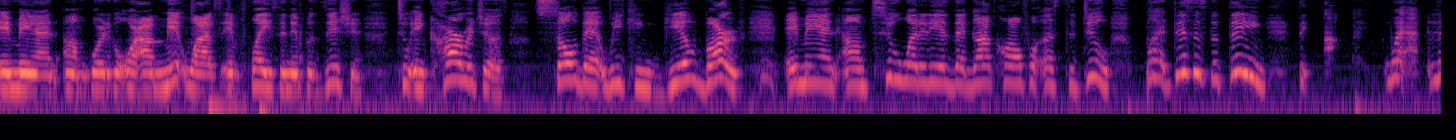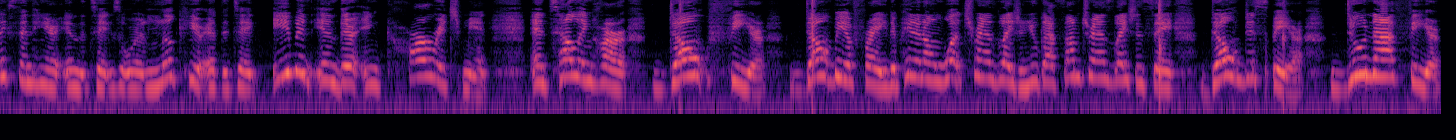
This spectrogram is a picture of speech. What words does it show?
Amen. Um, glory to go, or our midwives in place and in position to encourage us so that we can give birth, amen, um, to what it is that God called for us to do. But this is the thing. The, well, listen here in the text or look here at the text, even in their encouragement and telling her, don't fear, don't be afraid, depending on what translation. You got some translations say, don't despair, do not fear,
